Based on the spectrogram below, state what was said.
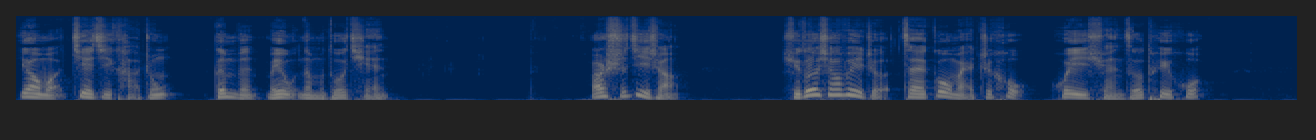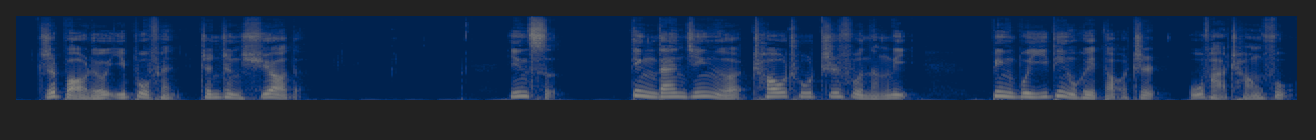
要么借记卡中根本没有那么多钱。而实际上，许多消费者在购买之后会选择退货，只保留一部分真正需要的。因此，订单金额超出支付能力，并不一定会导致无法偿付，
